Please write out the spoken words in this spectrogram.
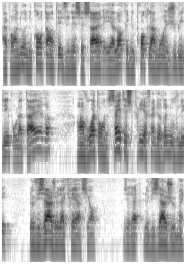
Apprends-nous à nous contenter du nécessaire et alors que nous proclamons un jubilé pour la terre, envoie ton Saint-Esprit afin de renouveler le visage de la création, je dirais le visage humain.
